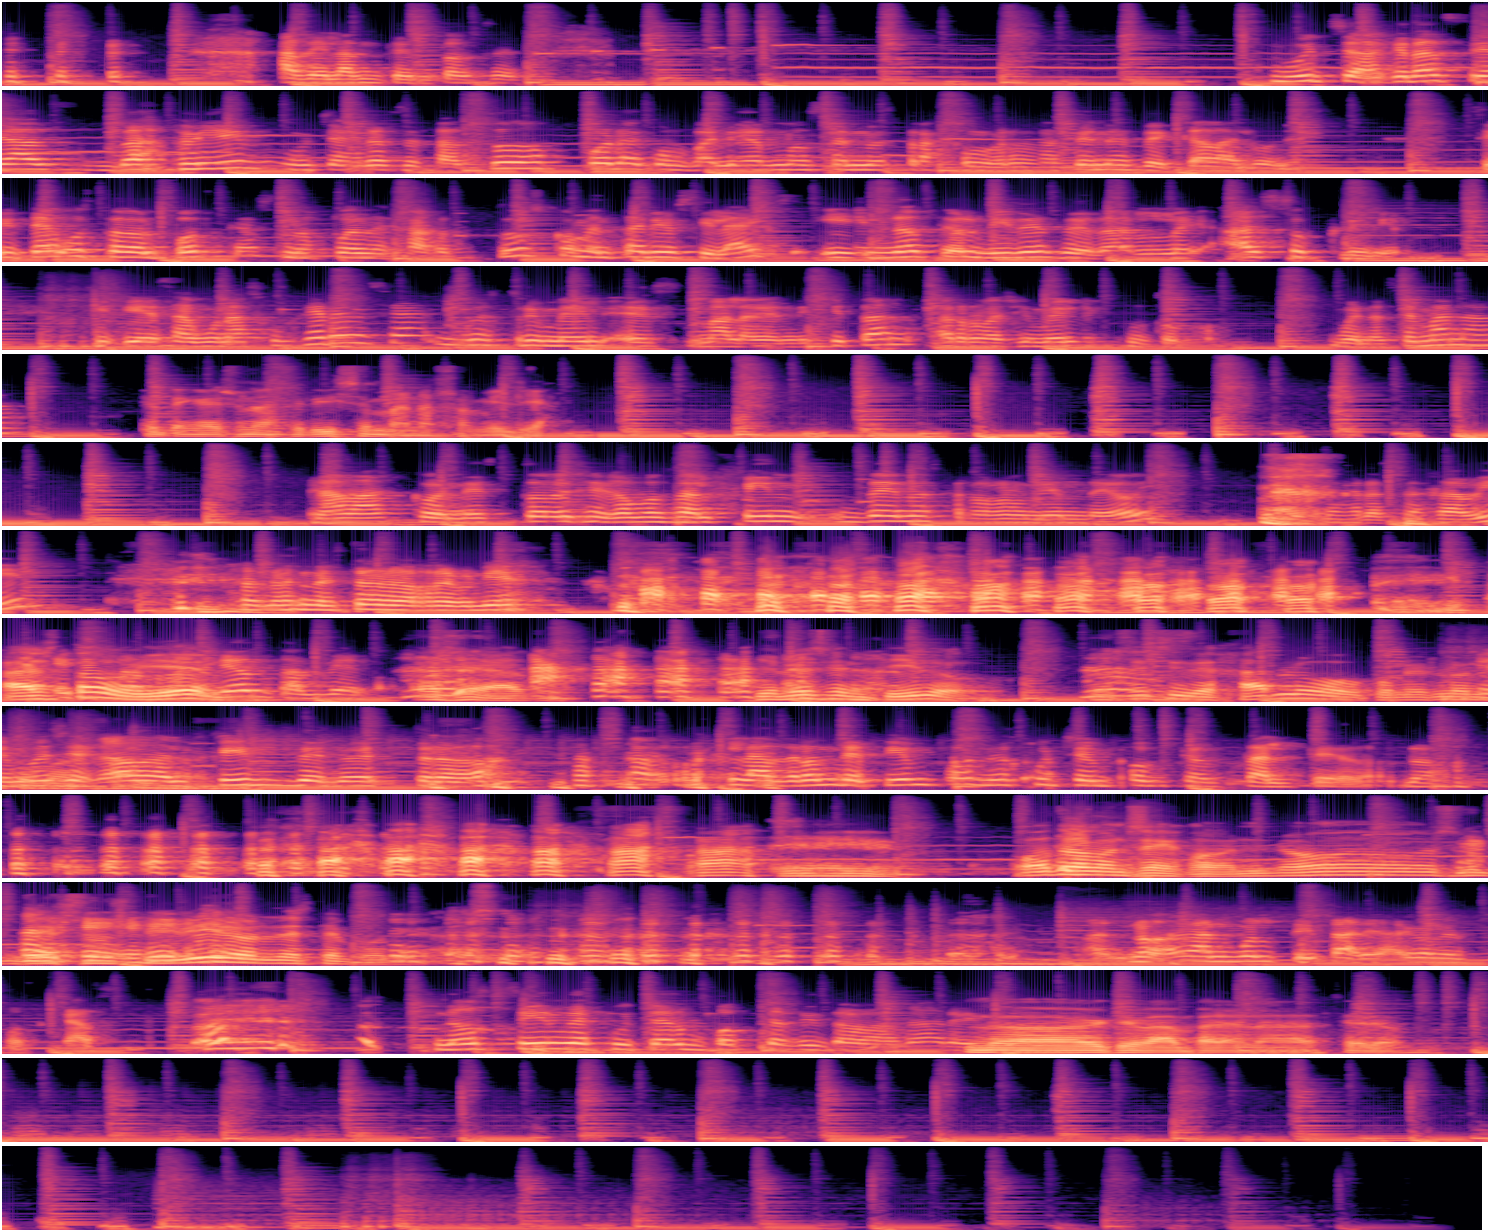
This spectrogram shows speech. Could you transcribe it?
Adelante entonces. Muchas gracias David, muchas gracias a todos por acompañarnos en nuestras conversaciones de cada lunes. Si te ha gustado el podcast, nos puedes dejar tus comentarios y likes y no te olvides de darle al suscribir. Si tienes alguna sugerencia, nuestro email es malagendigital.com. Buena semana. Que tengáis una feliz semana, familia. Nada, con esto llegamos al fin de nuestra reunión de hoy. Muchas gracias, David. No, no es nuestra reunión. ha estado Esta bien. reunión también. O sea, tiene sentido. No sé si dejarlo o ponerlo en Hemos llegado al fin de nuestro ladrón de tiempo. No escuchen podcast al pedo, no. Otro consejo, no sus- desuscribiros de este podcast. No hagan multitarea con el podcast. No sirve escuchar un podcast y trabajar. ¿eh? No, que va para nada, cero.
